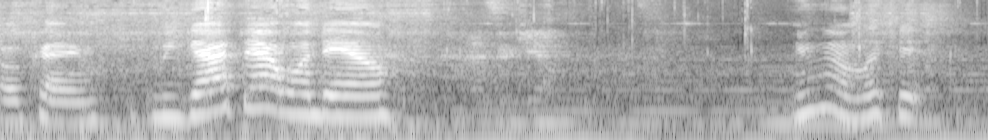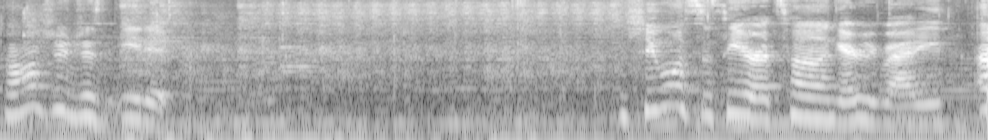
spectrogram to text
Okay, we got that one down. You're gonna lick it? Why don't you just eat it? She wants to see her tongue, everybody.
